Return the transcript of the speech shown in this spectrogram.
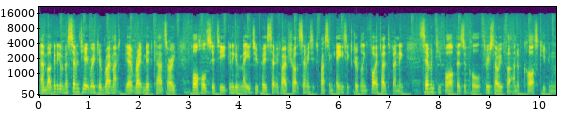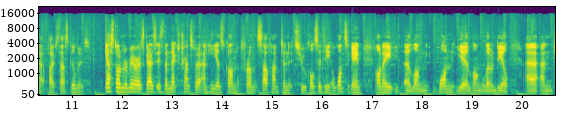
Um, I'm going to give him a 78 rated right, uh, right mid card, sorry, for Hull City. Going to give him 82 pace, 75 shots, 76 passing, 86 dribbling, 45 defending, 74 physical, 3-star weak foot, and of course, keeping that 5-star skill moves. Gaston Ramirez, guys, is the next transfer, and he has gone from Southampton to Hull City once again on a, a long, one-year-long loan deal. Uh, and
